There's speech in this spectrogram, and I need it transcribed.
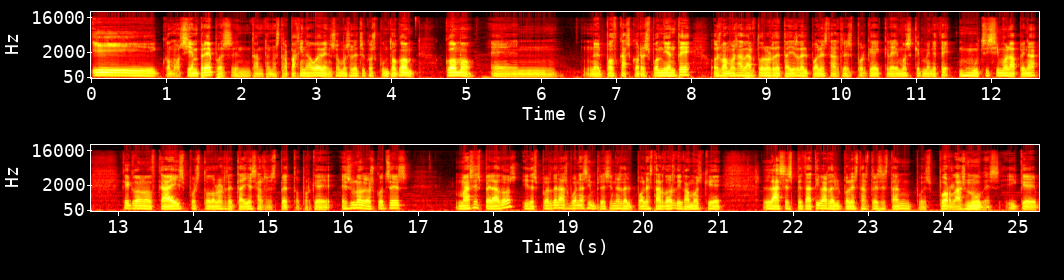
Y como siempre, pues en tanto en nuestra página web en somoseléctricos.com como en, en el podcast correspondiente os vamos a dar todos los detalles del Polestar 3 porque creemos que merece muchísimo la pena que conozcáis pues todos los detalles al respecto porque es uno de los coches más esperados y después de las buenas impresiones del Polestar 2 digamos que las expectativas del Polestar 3 están pues por las nubes y que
